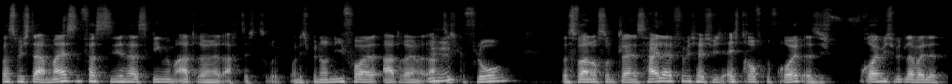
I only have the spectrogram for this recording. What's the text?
was mich da am meisten fasziniert hat, es ging mit dem A380 zurück. Und ich bin noch nie vorher A380 Mhm. geflogen. Das war noch so ein kleines Highlight für mich, habe ich mich echt drauf gefreut. Also ich freue mich mittlerweile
